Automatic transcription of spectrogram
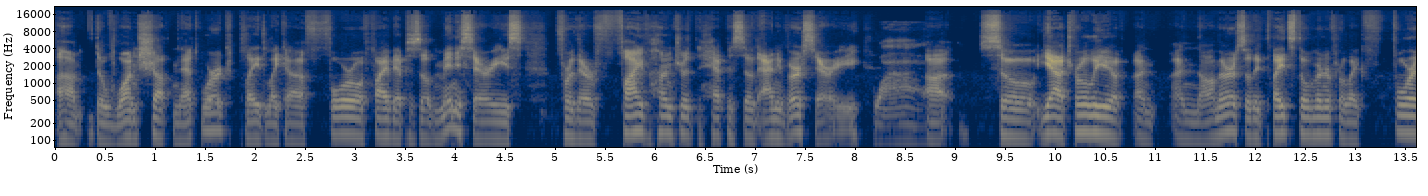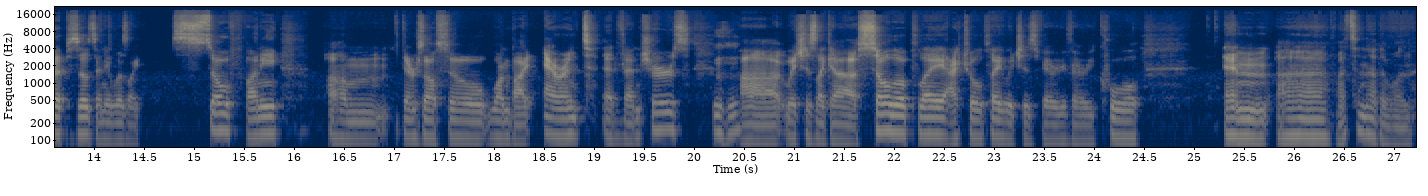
Um, the One Shot Network played like a four or five episode miniseries for their 500th episode anniversary. wow. Uh, so yeah, truly a, an, an honor. So they played Stoneburner for like four episodes, and it was like so funny. Um, there's also one by Errant Adventures, Mhm. uh, which is like a solo play, actual play, which is very very cool. And uh, what's another one?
